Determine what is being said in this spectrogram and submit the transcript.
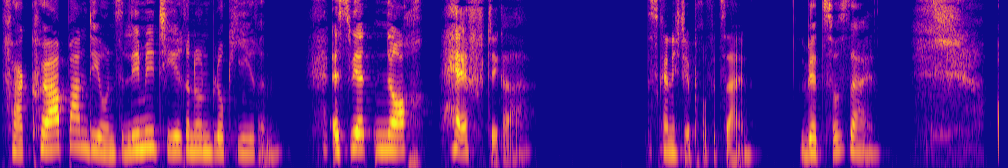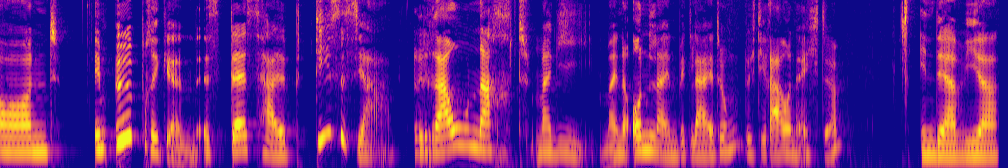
verkörpern, die uns limitieren und blockieren. Es wird noch heftiger. Das kann ich dir prophezeien. Wird so sein. Und im Übrigen ist deshalb dieses Jahr Rauhnacht Magie, meine Online-Begleitung durch die Rauhnächte, in der wir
